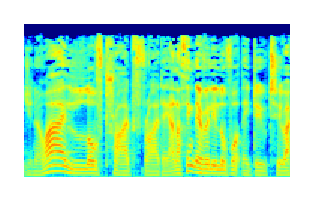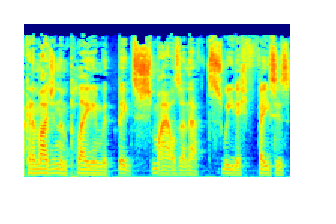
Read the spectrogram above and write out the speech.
Band, you know. I love Tribe Friday, and I think they really love what they do too. I can imagine them playing with big smiles on their Swedish faces.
